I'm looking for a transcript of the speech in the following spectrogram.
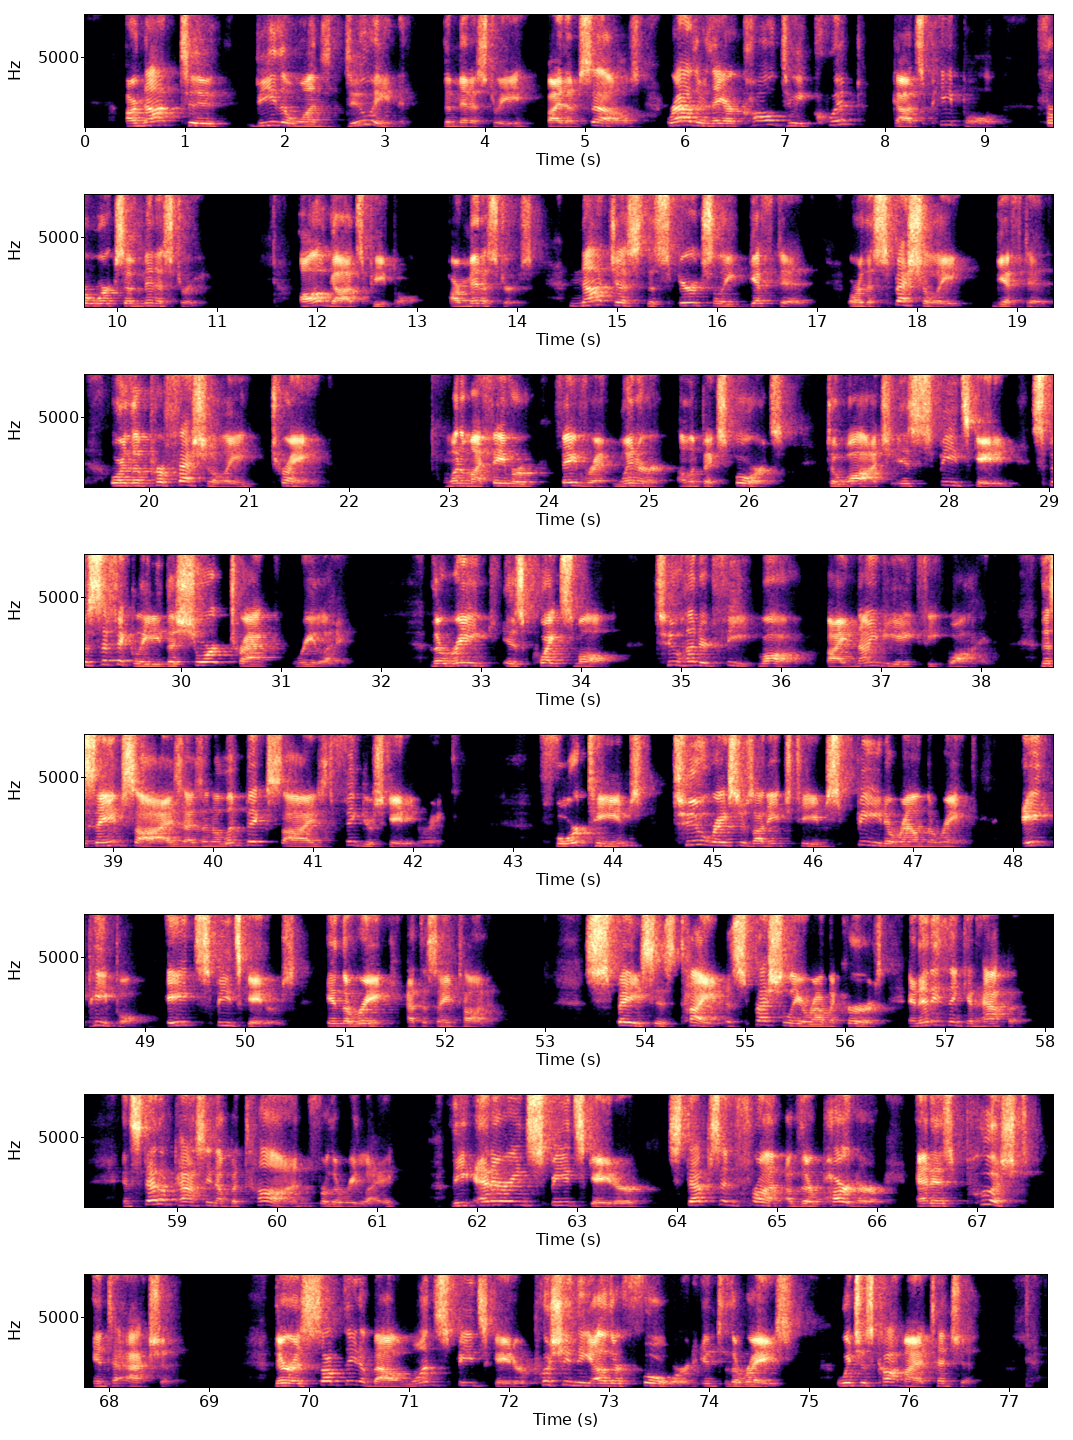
are not to be the ones doing the ministry by themselves. Rather, they are called to equip God's people for works of ministry. All God's people are ministers not just the spiritually gifted or the specially gifted or the professionally trained. One of my favorite favorite winter Olympic sports to watch is speed skating, specifically the short track relay. The rink is quite small, 200 feet long by 98 feet wide, the same size as an Olympic sized figure skating rink. Four teams, two racers on each team, speed around the rink. Eight people, eight speed skaters in the rink at the same time. Space is tight, especially around the curves, and anything can happen. Instead of passing a baton for the relay, the entering speed skater steps in front of their partner and is pushed into action. There is something about one speed skater pushing the other forward into the race, which has caught my attention.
